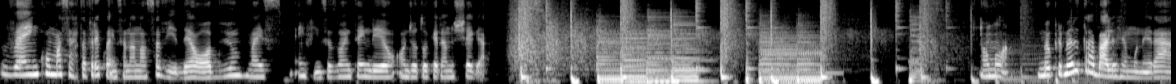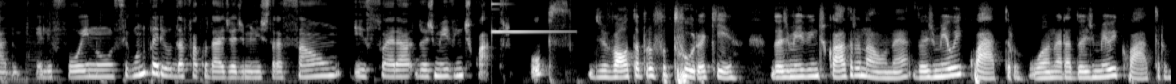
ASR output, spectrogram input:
vêm com uma certa frequência na nossa vida, é óbvio, mas enfim, vocês vão entender onde eu tô querendo chegar. Vamos lá. O meu primeiro trabalho remunerado, ele foi no segundo período da faculdade de administração, isso era 2024. Ups, de volta para o futuro aqui. 2024 não, né? 2004. O ano era 2004.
